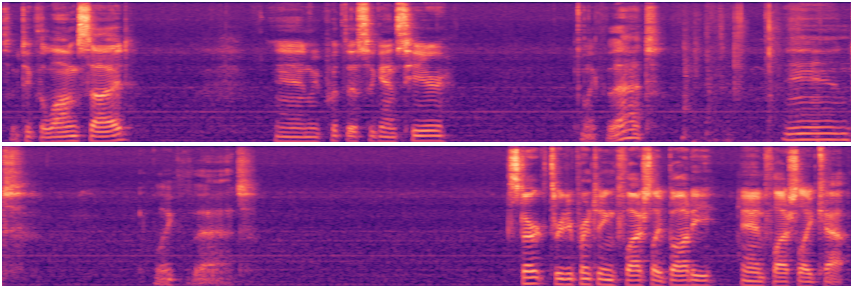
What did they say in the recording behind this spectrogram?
So we take the long side and we put this against here like that and like that. Start 3D printing flashlight body and flashlight cap.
